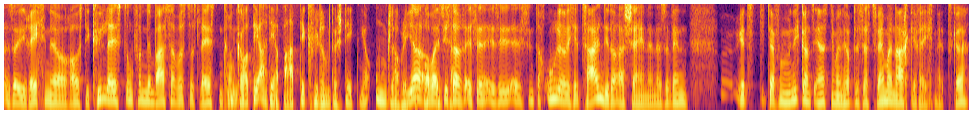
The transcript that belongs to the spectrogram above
also ich rechne ja auch aus die Kühlleistung von dem Wasser, was das leisten kann. Und gerade die Adiabate-Kühlung, da stecken ja unglaublich Ja, aber es, ist auch, es, es, es sind auch unglaubliche Zahlen, die da erscheinen. Also wenn, jetzt darf man mich nicht ganz ernst nehmen, ich habe das erst zweimal nachgerechnet. Gell?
